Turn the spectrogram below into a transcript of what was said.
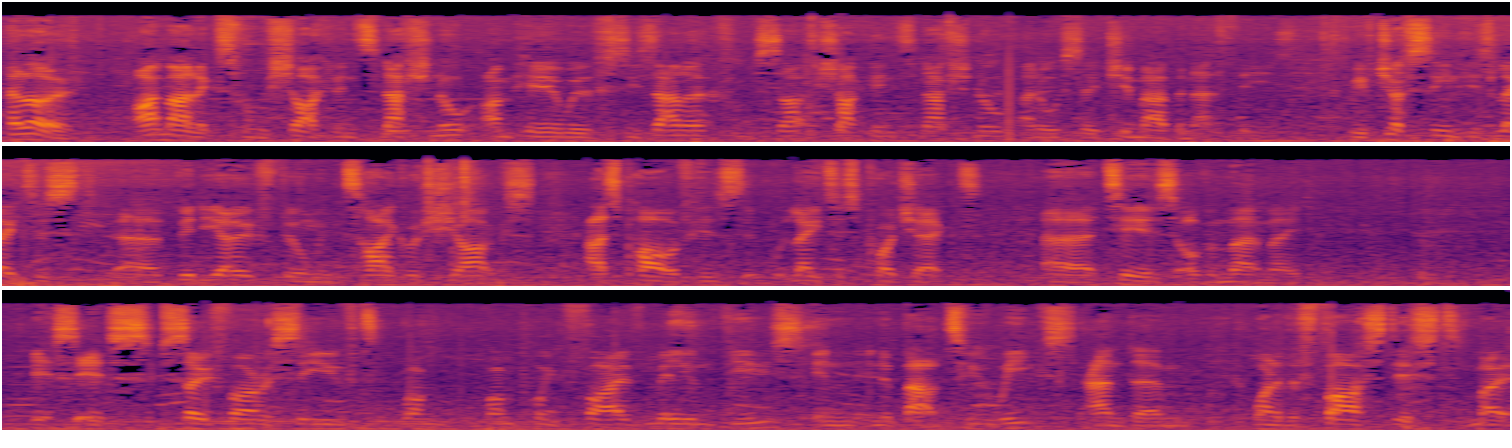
Hello, I'm Alex from Shark International. I'm here with Susanna from Shark International and also Jim Abernethy. We've just seen his latest uh, video filming tigress sharks as part of his latest project, uh, Tears of a Mermaid. It's, it's so far received 1.5 million views in, in about two weeks and um, one of the fastest, mo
